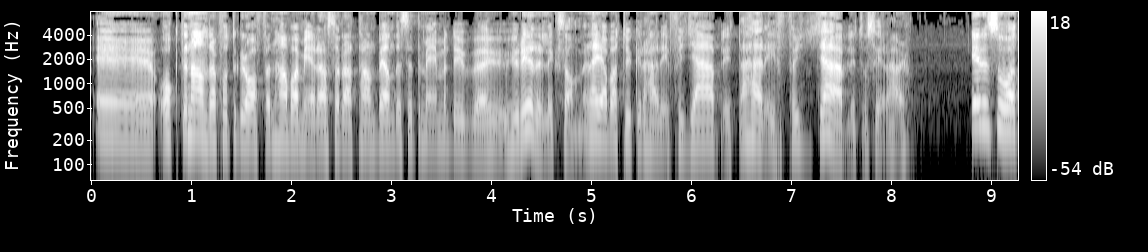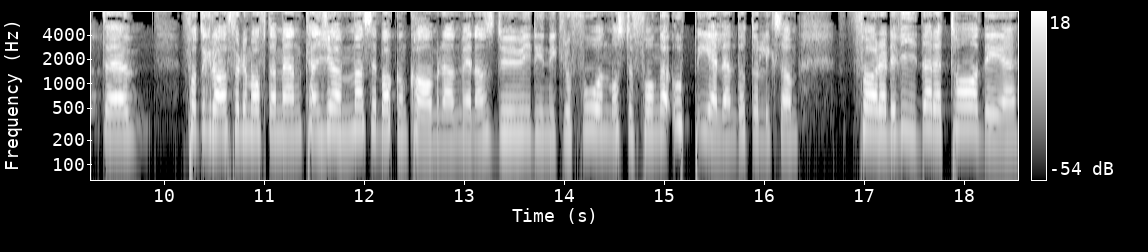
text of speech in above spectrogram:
Eh, och den andra fotografen, han var mer så att han vände sig till mig, men du, eh, hur är det liksom? Nej, jag bara tycker det här är för jävligt. Det här är för jävligt att se det här. Är det så att eh, fotografer, de är ofta män, kan gömma sig bakom kameran medan du i din mikrofon måste fånga upp eländet och liksom föra det vidare, ta det.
